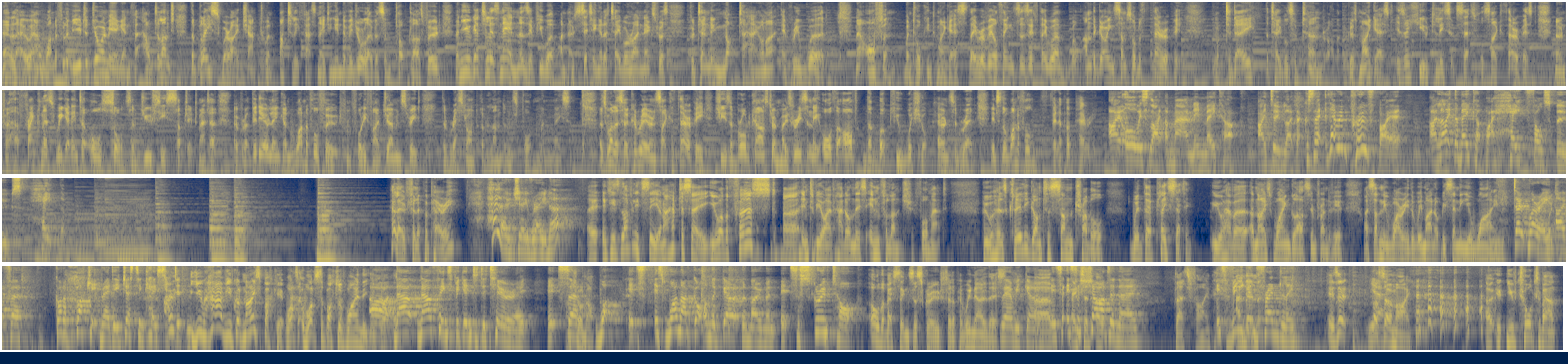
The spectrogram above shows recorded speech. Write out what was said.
Hello, how wonderful of you to join me again for Out to Lunch, the place where I chat to an utterly fascinating individual over some top class food, and you get to listen in as if you were, I don't know, sitting at a table right next to us, pretending not to hang on our every word. Now, often when talking to my guests, they reveal things as if they were, well, undergoing some sort of therapy. Today, the tables have turned rather, because my guest is a hugely successful psychotherapist. Known for her frankness, we get into all sorts of juicy subject matter over a video link and wonderful food from 45 Jermyn Street, the restaurant of London's Fortnum and Mason. As well as her career in psychotherapy, she's a broadcaster and most recently author of The Book You Wish Your Parents Had Read. It's the wonderful Philippa Perry. I always like a man in makeup. I do like that because they're, they're improved by it. I like the makeup, but I hate false boobs. Hate them. Hello, Philippa Perry. Hello, Jay Rayner. Uh, It is lovely to see you, and I have to say, you are the first uh, interview I've had on this in for lunch format who has clearly gone to some trouble with their place setting. You have a, a nice wine glass in front of you. I suddenly worry that we might not be sending you wine. Don't worry, Which- I've uh, got a bucket ready just in case you Oh, didn't. You have. You've got an ice bucket. What's what's the bottle of wine that you've got? Uh, now, now things begin to deteriorate. It's uh, sure not. what it's it's one I've got on the go at the moment. It's a screw top. All the best things are screwed, Philippa. We know this. There we go. Uh, it's it's, a an- uh, Chardonnay. that's fine. it's vegan then- friendly. Is it? Yeah. Well, so am I. uh, you- you've talked about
